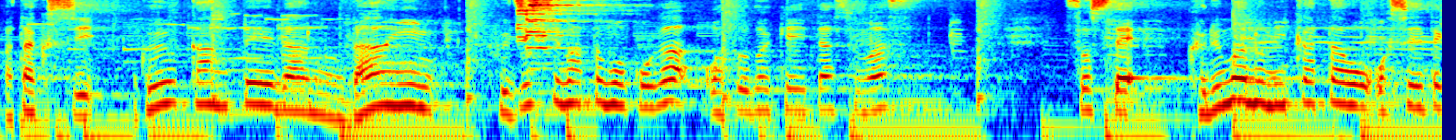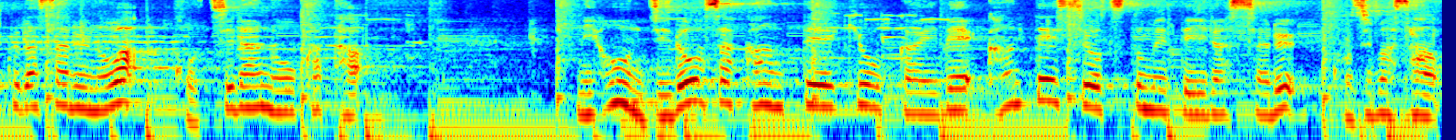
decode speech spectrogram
私偶鑑定団の団員藤島智子がお届けいたします。そして車の見方を教えてくださるのはこちらの方。日本自動車鑑定協会で鑑定士を務めていらっしゃる小島さん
